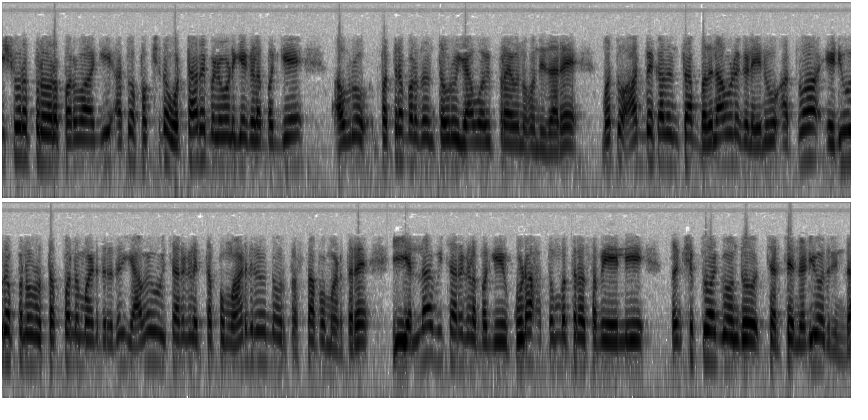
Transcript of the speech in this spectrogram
ಈಶ್ವರಪ್ಪನವರ ಪರವಾಗಿ ಅಥವಾ ಪಕ್ಷದ ಒಟ್ಟಾರೆ ಬೆಳವಣಿಗೆಗಳ ಬಗ್ಗೆ ಅವರು ಪತ್ರ ಬರೆದಂತವರು ಯಾವ ಅಭಿಪ್ರಾಯವನ್ನು ಹೊಂದಿದ್ದಾರೆ ಮತ್ತು ಆಗ್ಬೇಕಾದಂತಹ ಬದಲಾವಣೆಗಳೇನು ಅಥವಾ ಯಡಿಯೂರಪ್ಪನವರು ತಪ್ಪನ್ನು ಮಾಡಿದ್ರೆ ಯಾವ್ಯಾವ ವಿಚಾರಗಳಲ್ಲಿ ತಪ್ಪು ಮಾಡಿದ್ರೆ ಅವರು ಪ್ರಸ್ತಾಪ ಮಾಡ್ತಾರೆ. ಈ ಎಲ್ಲಾ ವಿಚಾರಗಳ ಬಗ್ಗೆಯೂ ಕೂಡ ಹತ್ತೊಂಬತ್ತರ ಸಭೆಯಲ್ಲಿ ಸಂಕ್ಷಿಪ್ತವಾಗಿ ಒಂದು ಚರ್ಚೆ ನಡೆಯೋದ್ರಿಂದ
